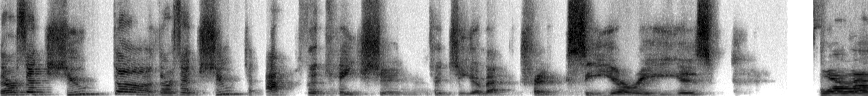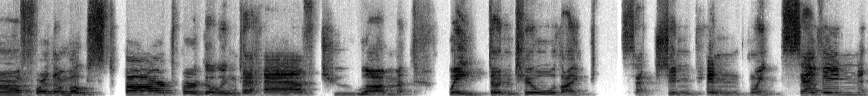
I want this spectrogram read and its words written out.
There's a cute, uh, there's a cute application to geometric series. For, uh, for the most part, we're going to have to, um, wait until like section ten point seven,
